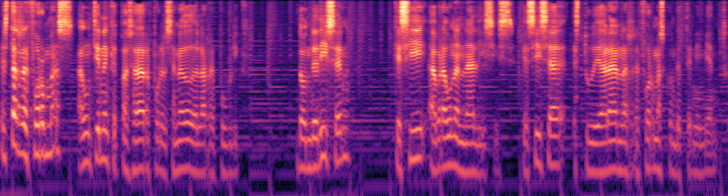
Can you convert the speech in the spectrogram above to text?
Estas reformas aún tienen que pasar por el Senado de la República, donde dicen que sí habrá un análisis, que sí se estudiarán las reformas con detenimiento.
